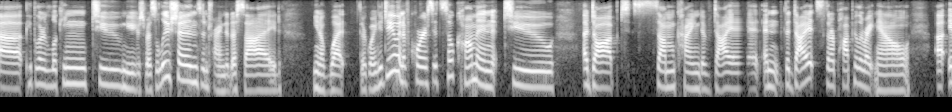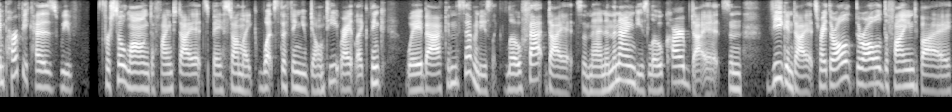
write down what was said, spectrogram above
uh, people are looking to New Year's resolutions and trying to decide, you know, what they're going to do. And of course, it's so common to adopt some kind of diet. And the diets that are popular right now, uh, in part because we've for so long defined diets based on like what's the thing you don't eat, right? Like think way back in the 70s like low fat diets and then in the 90s low carb diets and vegan diets right? They're all they're all defined by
